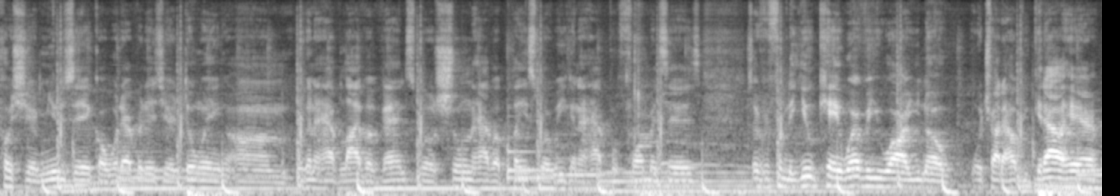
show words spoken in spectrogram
push your music or whatever it is you're doing. Um, we're gonna have live events. We'll soon have a place where we're gonna have performances. So if you're from the UK, wherever you are, you know, we'll try to help you get out here.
